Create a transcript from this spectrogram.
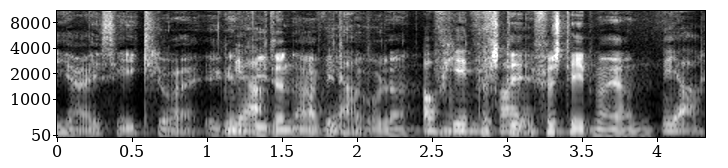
Ja, ist eh klar, irgendwie Ja, dann auch wieder, ja, oder? auf Man jeden verste Fall. Versteht man ja. Ja,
